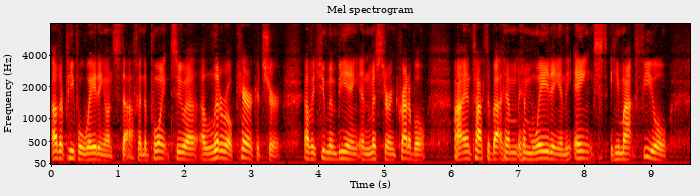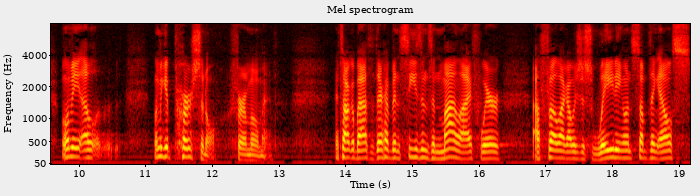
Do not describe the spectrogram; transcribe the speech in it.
other people waiting on stuff, and to point to a, a literal caricature of a human being in Mr. Incredible, uh, and talked about him, him waiting and the angst he might feel. Let me, uh, let me get personal for a moment and talk about that there have been seasons in my life where I felt like I was just waiting on something else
